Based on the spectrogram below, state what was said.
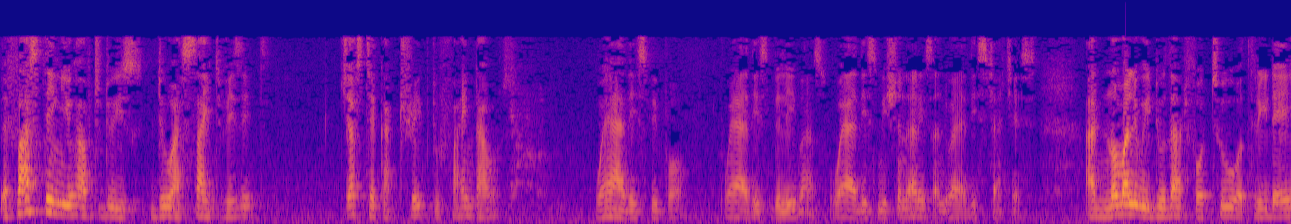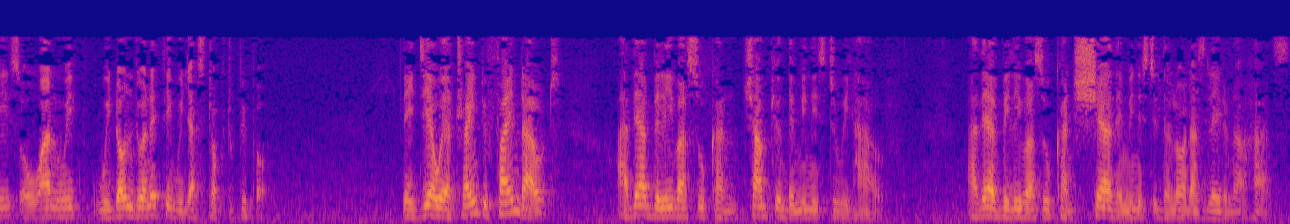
The first thing you have to do is do a site visit. Just take a trip to find out where are these people, where are these believers, where are these missionaries, and where are these churches. And normally we do that for two or three days or one week. We don't do anything, we just talk to people. The idea we are trying to find out are there believers who can champion the ministry we have? Are there believers who can share the ministry the Lord has laid on our hearts?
